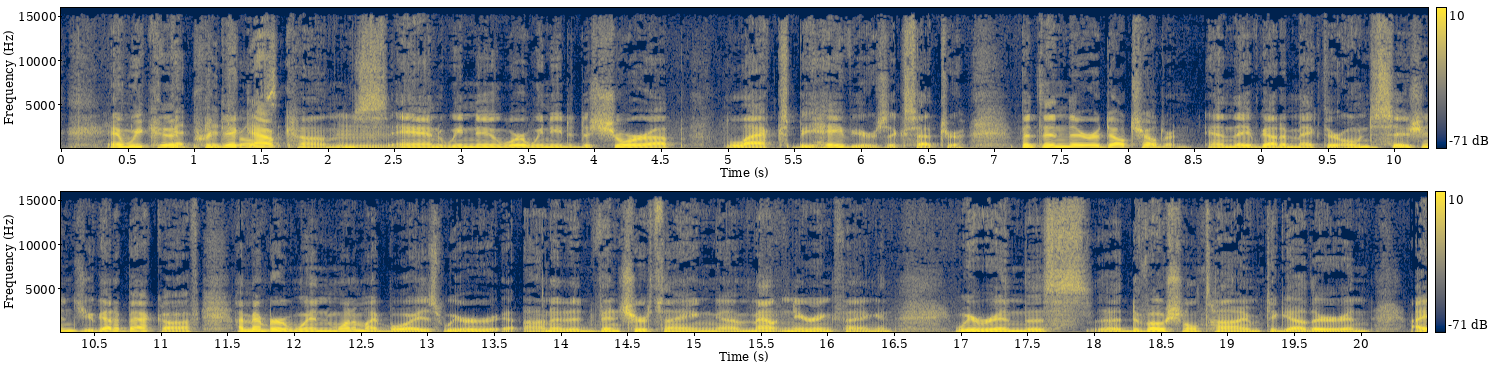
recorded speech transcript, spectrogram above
and we could Get predict controls. outcomes, mm. and we knew where we needed to shore up lax behaviors, etc. But then they're adult children and they've got to make their own decisions. You got to back off. I remember when one of my boys, we were on an adventure thing, a mountaineering thing, and we were in this uh, devotional time together, and I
